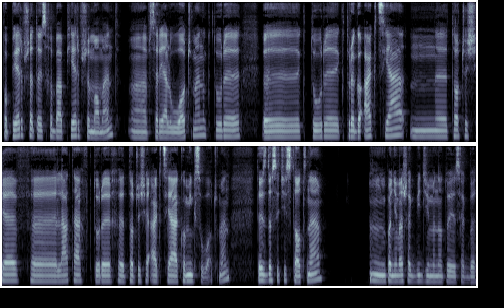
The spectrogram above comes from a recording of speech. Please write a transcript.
po pierwsze, to jest chyba pierwszy moment e, w serialu Watchmen, który, e, który, którego akcja mm, toczy się w latach, w których toczy się akcja komiksu Watchmen. To jest dosyć istotne, mm, ponieważ jak widzimy, no to jest jakby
